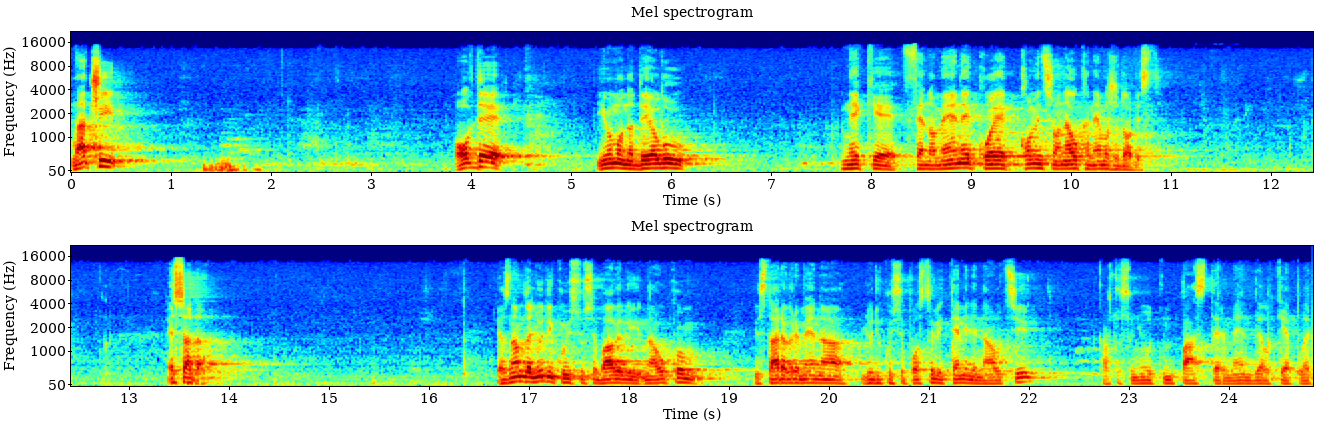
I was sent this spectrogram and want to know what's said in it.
Znači, ovde imamo na delu neke fenomene koje konvencionalna nauka ne može da objasni. E sada, ja znam da ljudi koji su se bavili naukom i u stare vremena, ljudi koji su postavili temelje nauci, kao što su Newton, Pasteur, Mendel, Kepler,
